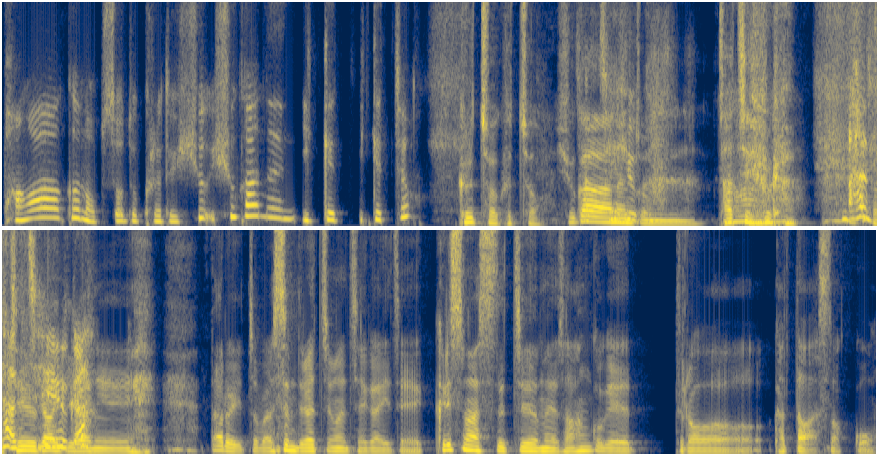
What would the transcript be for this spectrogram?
방학은 없어도 그래도 휴, 휴가는 있겠, 있겠죠? 그렇죠, 그렇죠. 휴가는 자체 좀 휴가. 자체 아. 휴가, 아 자체 휴가 자체 휴가. 기간이 따로 있죠. 말씀드렸지만 제가 이제 크리스마스쯤에서 한국에 들어갔다 왔었고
